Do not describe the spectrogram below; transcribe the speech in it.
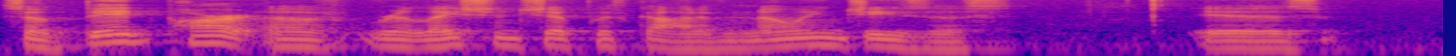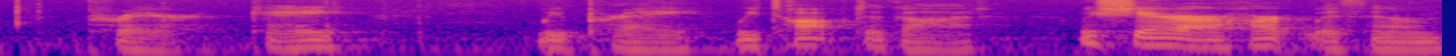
So a big part of relationship with God, of knowing Jesus, is prayer, okay? We pray, we talk to God, we share our heart with Him,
